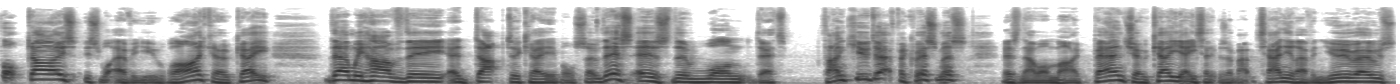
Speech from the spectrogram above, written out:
But guys, it's whatever you like, okay? Then we have the adapter cable. So this is the one that, thank you, Det, for Christmas, is now on my bench, okay? Yeah, he said it was about 10, 11 euros,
